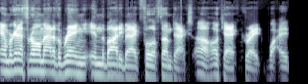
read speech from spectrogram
And we're gonna throw him out of the ring in the body bag full of thumbtacks. Oh, okay, great. Why?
